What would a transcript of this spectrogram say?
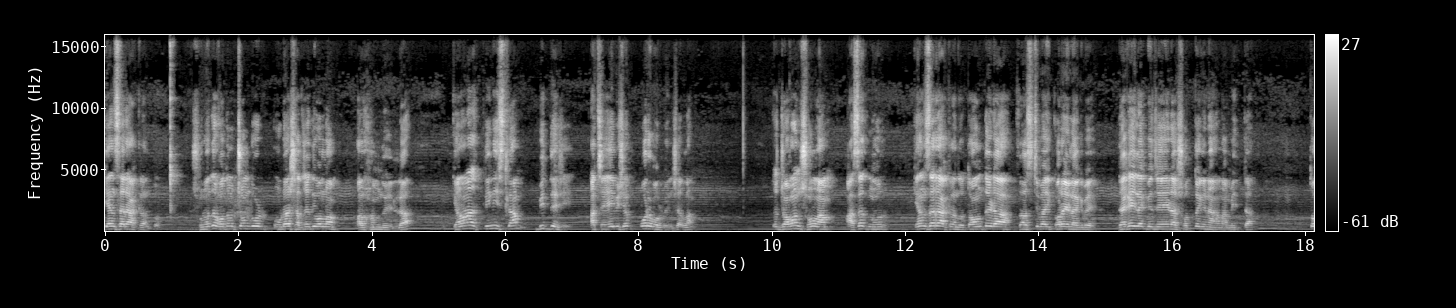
ক্যান্সারে আক্রান্ত। শুনেতে প্রথমে চমকে ওঠার সাথে সাথে বললাম, আলহামদুলিল্লাহ। কেননা তিনি ইসলাম বিদ্বেষী। আচ্ছা এই বিষয়ে পরে বলব ইনশাল্লাহ তো যখন শুনলাম আসাদ নূর ক্যান্সারে আক্রান্ত, তখন তো এটা জাস্টিফাই করাই লাগবে। দেখাই লাগবে যে এটা সত্য কিনা না মিথ্যা। তো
